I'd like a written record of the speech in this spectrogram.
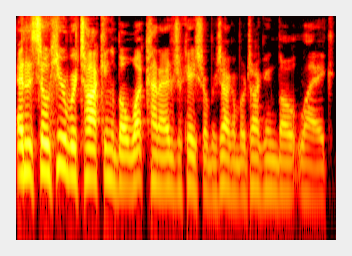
and so here we're talking about what kind of education are we talking about. We're talking about like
